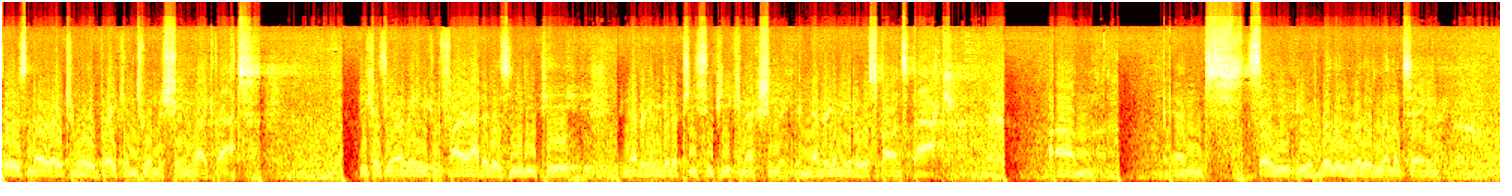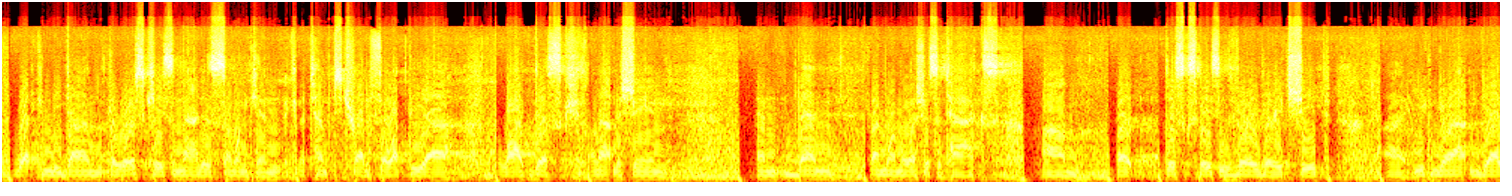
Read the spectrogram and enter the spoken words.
There is no way to really break into a machine like that because the only thing you can fire at it is UDP. You're never going to get a TCP connection. You're never going to get a response back. And so you, you're really, really limiting what can be done. The worst case in that is someone can, can attempt to try to fill up the, uh, the log disk on that machine and then try more malicious attacks. Um, but disk space is very, very cheap. Uh, you can go out and get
